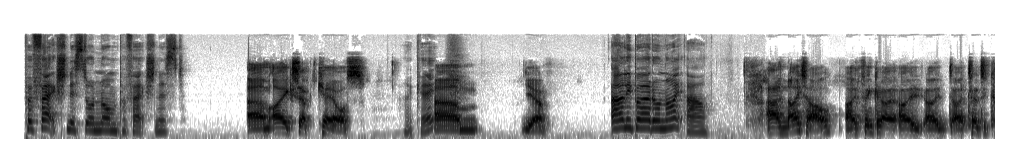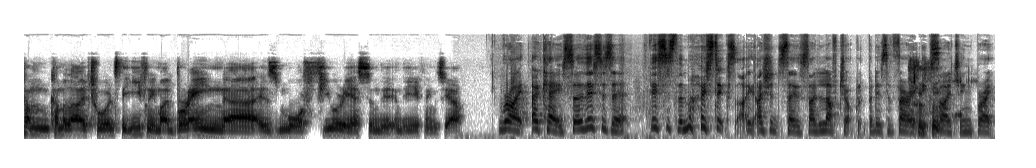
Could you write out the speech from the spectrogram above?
Perfectionist or non-perfectionist. Um, I accept chaos. Okay. Um, yeah. Early bird or night owl. Uh, night owl. I think I, I, I, I tend to come come alive towards the evening. My brain uh, is more furious in the in the evenings. Yeah. Right. Okay. So this is it. This is the most exciting. I shouldn't say this. I love chocolate, but it's a very exciting break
